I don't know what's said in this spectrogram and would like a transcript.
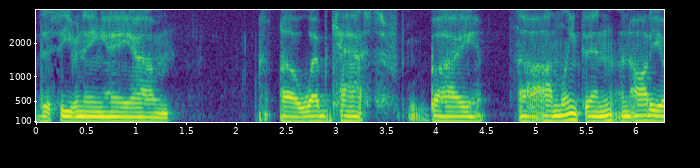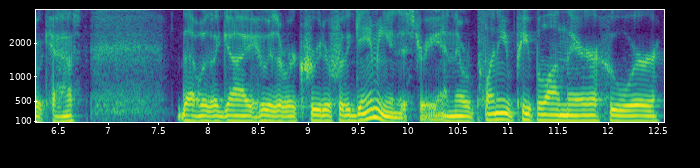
this evening a um, a webcast by uh, on LinkedIn, an audio cast that was a guy who was a recruiter for the gaming industry, and there were plenty of people on there who were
